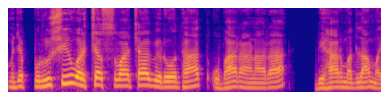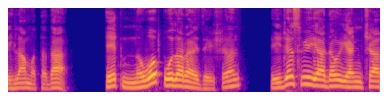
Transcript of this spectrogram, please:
म्हणजे पुरुषी वर्चस्वाच्या विरोधात उभा राहणारा बिहारमधला महिला मतदार हे एक नवं पोलरायझेशन तेजस्वी यादव यांच्या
